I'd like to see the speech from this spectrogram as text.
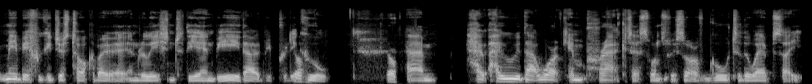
maybe if we could just talk about it in relation to the NBA, that would be pretty sure. cool. Sure. Um, how how would that work in practice once we sort of go to the website?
